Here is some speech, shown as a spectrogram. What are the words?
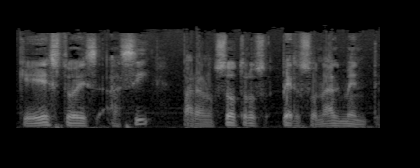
que esto es así para nosotros personalmente.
